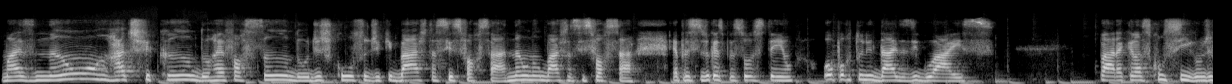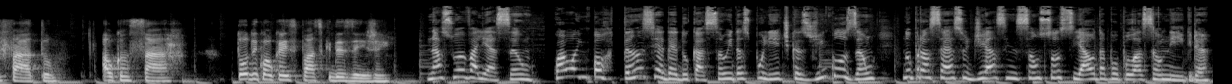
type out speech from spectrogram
Mas não ratificando, reforçando o discurso de que basta se esforçar. Não, não basta se esforçar. É preciso que as pessoas tenham oportunidades iguais para que elas consigam, de fato, alcançar todo e qualquer espaço que desejem. Na sua avaliação, qual a importância da educação e das políticas de inclusão no processo de ascensão social da população negra?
